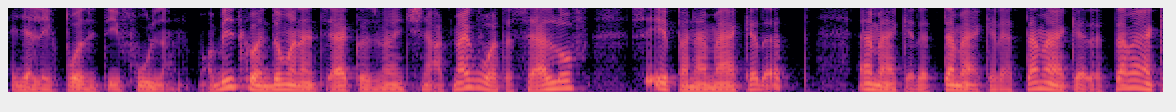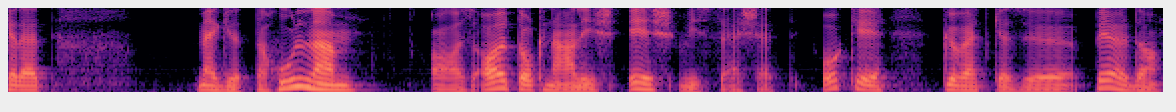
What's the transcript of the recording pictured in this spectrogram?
egy elég pozitív hullám. A bitcoin dominancia elközben csinált, meg volt a sell szépen emelkedett, emelkedett, emelkedett, emelkedett, emelkedett, megjött a hullám, az altoknál is, és visszaesett. Oké, okay, következő példa,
